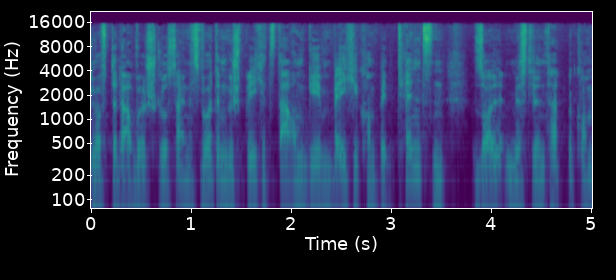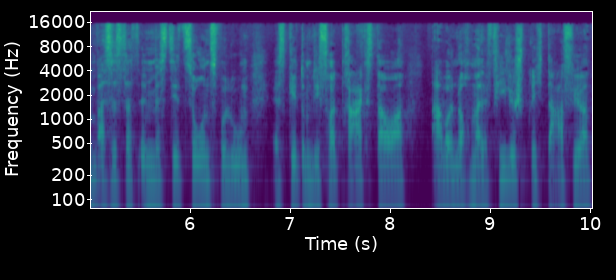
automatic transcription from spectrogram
dürfte da wohl Schluss sein. Es wird im Gespräch jetzt darum gehen, welche Kompetenzen soll Miss Lintat bekommen? Was ist das Investitionsvolumen? Es geht um die Vertragsdauer. Aber nochmal, viele spricht dafür,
